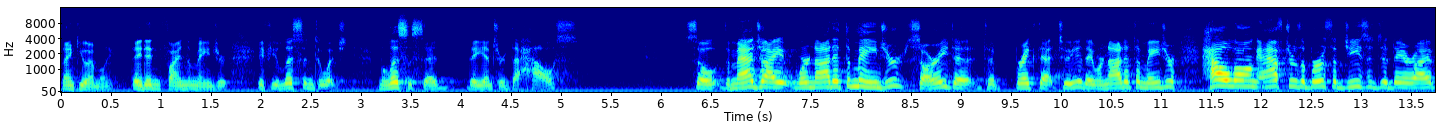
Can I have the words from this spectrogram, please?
thank you, Emily. They didn't find the manger. If you listen to what Melissa said, they entered the house. So the Magi were not at the manger. Sorry to, to break that to you. They were not at the manger. How long after the birth of Jesus did they arrive?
